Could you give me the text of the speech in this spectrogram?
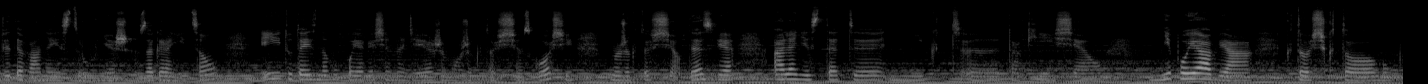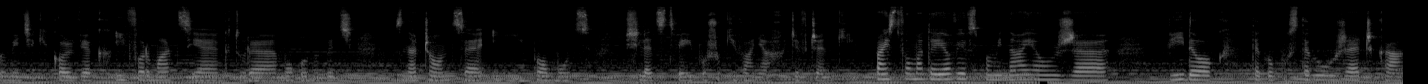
wydawane jest również za granicą. I tutaj znowu pojawia się nadzieja, że może ktoś się zgłosi, może ktoś się odezwie, ale niestety nikt e, taki się nie pojawia. Ktoś, kto mógłby mieć jakiekolwiek informacje, które mogłyby być znaczące i pomóc w śledztwie i poszukiwaniach dziewczynki. Państwo Matejowie wspominają, że widok tego pustego łóżeczka,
